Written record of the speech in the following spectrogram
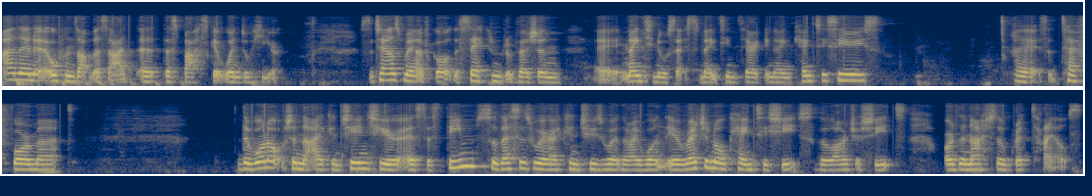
And then it opens up this, uh, this basket window here. So it tells me I've got the second revision, uh, 1906 to 1939 county series. Uh, it's a TIFF format. The one option that I can change here is the theme. So this is where I can choose whether I want the original county sheets, the larger sheets, or the national grid tiles.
